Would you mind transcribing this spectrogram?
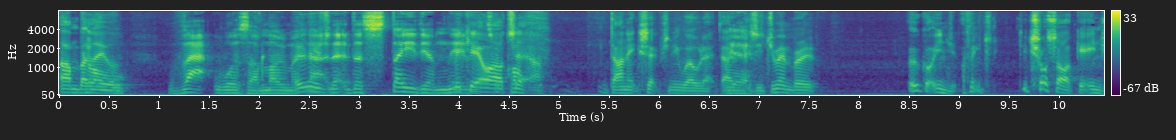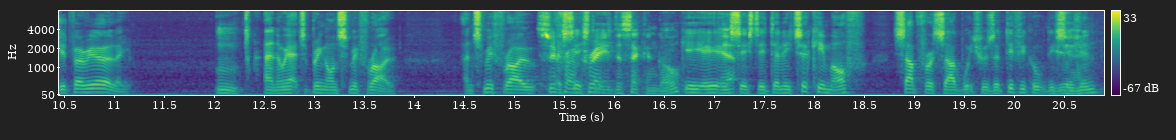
Unbelievable. goal. That was a moment. Was- That- the, the stadium nearly Mikel took Arteta off. done exceptionally well that day Yeah. because do you remember who got injured? I think did Trossard get injured very early, Mm. and we had to bring on Smith Rowe, and Smith Rowe Smith Rowe created the second goal. he, he Yeah. assisted. Then he took him off sub for a sub, which was a difficult decision.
